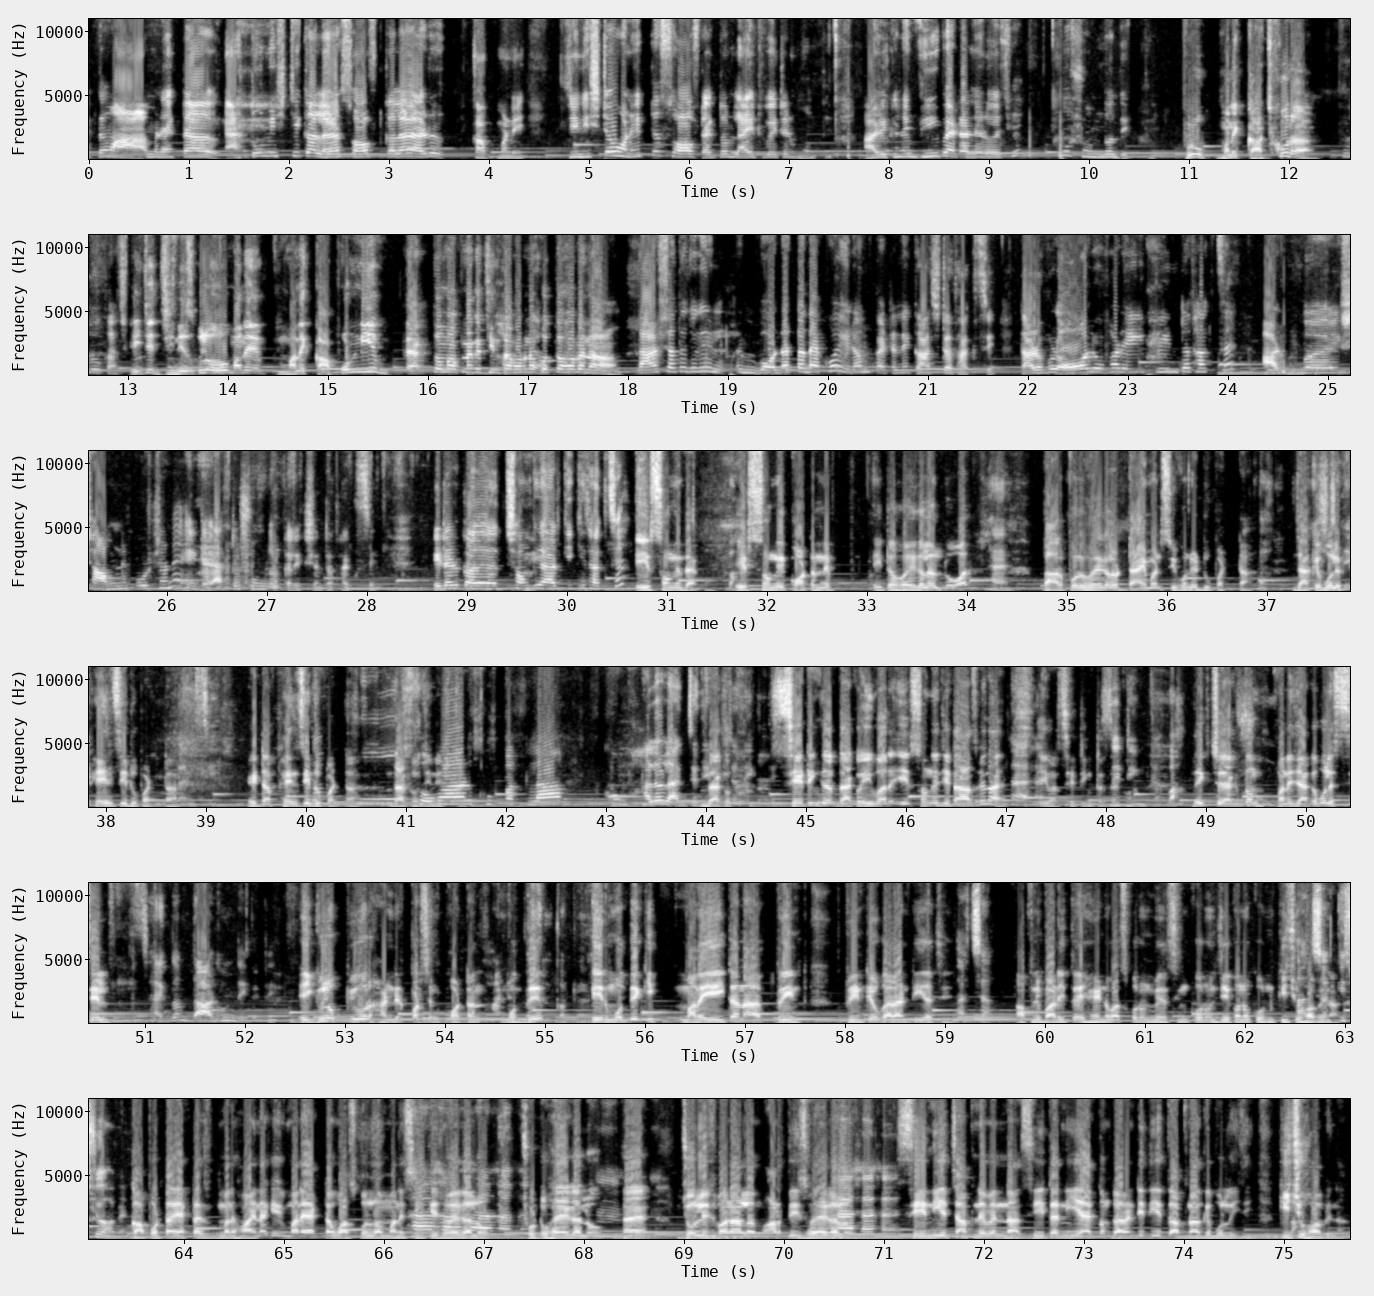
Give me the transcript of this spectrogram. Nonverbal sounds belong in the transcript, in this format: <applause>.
একদম মানে একটা এত মিষ্টি কালার সফট কালার আর কাপ মানে জিনিসটাও অনেকটা সফট একদম লাইট ওয়েটের মধ্যে। আর এখানে ভি প্যাটার্নে রয়েছে খুব সুন্দর দেখতে। পুরো মানে কাজ করা পুরো কাজ এই যে জিনিসগুলো মানে মানে কাপড় নিয়ে একদম আপনাকে চিন্তা ভাবনা করতে হবে না। তার সাথে যদি বর্ডারটা দেখো এরকম প্যাটার্নে কাজটা থাকছে। তার উপর অল ওভার এই প্রিন্টটা থাকছে আর আহ, সামনের পোর্শনে এটা এত সুন্দর কালেকশনটা থাকছে। এটার সঙ্গে আর কি কি থাকছে? এর সঙ্গে দেখো এর সঙ্গে কটনে এটা হয়ে গেল লোয়ার হ্যাঁ। তারপরে হয়ে গেল ডায়মন্ড সিফনের দুপাট্টা যাকে বলে ফেন্সি দুপাট্টা। এটা ফেন্সি দুপাট্টা দেখো। সোবার খুব পাতলা খুব ভালো লাগছে দেখো সেটিংটা দেখো এবার এর সঙ্গে যেটা আসবে না হ্যাঁ, হ্যাঁ। এবার সেটিংটা দেখো। দেখছ একদম মানে যাকে বলে সেলফ একদম দারুণ দেখতে। এইগুলো পিওর হান্ড্রেড পার্সেন্ট কটন মধ্যে। এর মধ্যে কি মানে এইটা না প্রিন্ট প্রিন্টেও গ্যারান্টি আছে। আচ্ছা। আপনি বাড়িতে হ্যান্ড ওয়াশ করুন মেশিন করুন যে কোনো করুন কিছু হবে আচ্ছা, না। কিছু হবে না। কাপড়টা একটা মানে হয় না কি মানে একটা ওয়াশ করলাম মানে হ্যাঁ, হ্যাঁ, হয়ে গেল হ্যাঁ, হ্যাঁ, ছোট হয়ে গেল হ্যাঁ চল্লিশ বানালাম আটত্রিশ হয়ে গেল সে নিয়ে চাপ নেবেন না সেটা নিয়ে একদম গ্যারান্টি দিয়ে তো আপনাকে বলেছি কিছু হবে না।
